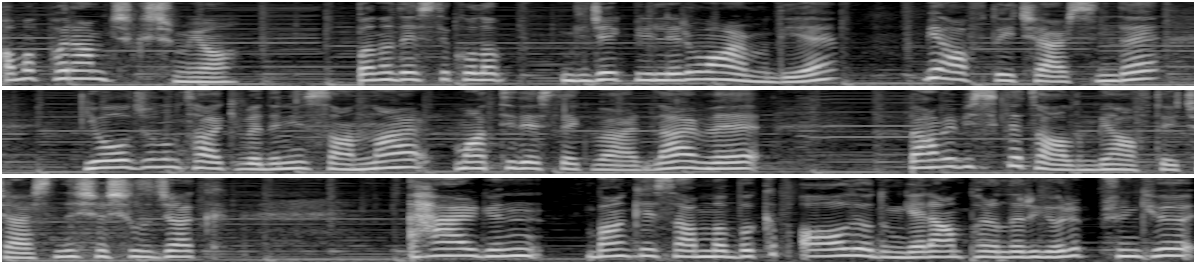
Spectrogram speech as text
Ama param çıkışmıyor. Bana destek olabilecek birileri var mı diye. Bir hafta içerisinde yolculuğumu takip eden insanlar maddi destek verdiler ve ben bir bisiklet aldım bir hafta içerisinde şaşılacak. Her gün banka hesabıma bakıp ağlıyordum gelen paraları görüp. Çünkü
